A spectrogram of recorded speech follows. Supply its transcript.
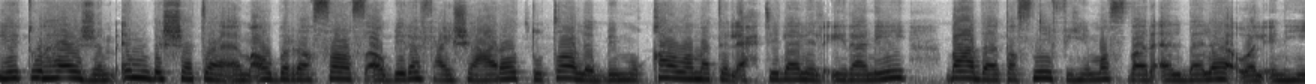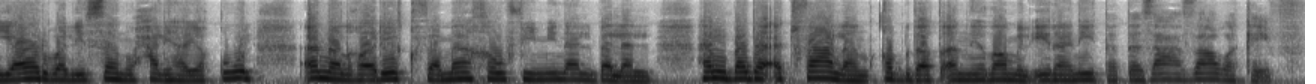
لتهاجم إن بالشتائم أو بالرصاص أو برفع شعارات تطالب بمقاومة الاحتلال الإيراني بعد تصنيفه مصدر البلاء والانهيار ولسان حالها يقول أنا الغريق فما خوفي من البلل. هل بدأت فعلا قبضة النظام الإيراني تتزعزع وكيف؟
